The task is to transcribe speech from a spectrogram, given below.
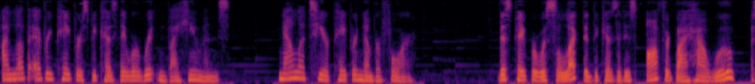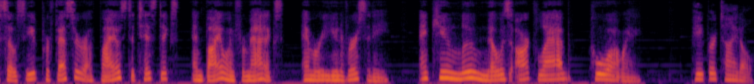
I love every papers because they were written by humans. Now let's hear paper number 4. This paper was selected because it is authored by Hao Wu, Associate Professor of Biostatistics and Bioinformatics, Emory University, and Qun Liu Noah's Ark Lab, Huawei. Paper title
